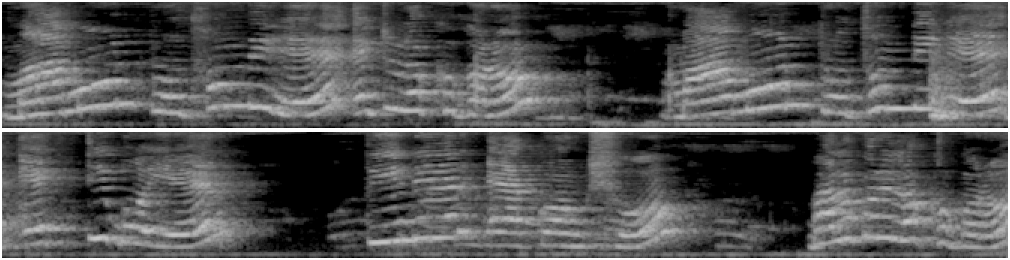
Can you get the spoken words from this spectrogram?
মামুন প্রথম দিনে, একটু লক্ষ্য করো। মামুন প্রথম দিনে একটি বইয়ের তিনের এক অংশ। ভালো করে লক্ষ্য করো।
